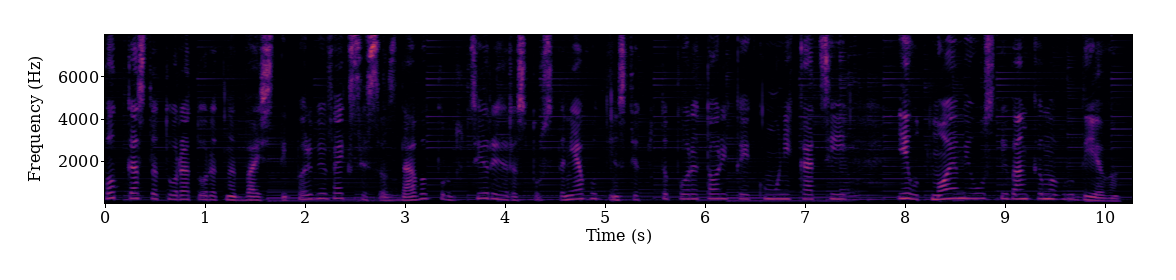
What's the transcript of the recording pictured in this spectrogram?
Подкастът Ораторът на 21 век се създава, продуцира и разпространява от Института по риторика и комуникации и от моя милост Иванка Мавродиева.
